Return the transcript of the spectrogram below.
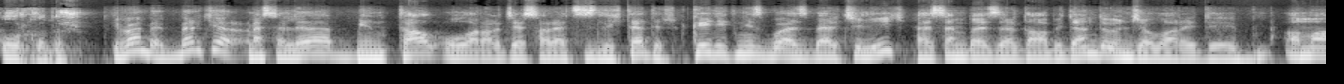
qorxudur. İbrahim bəy, bəlkə məsələ mental olaraq cəsarətsizlikdədir. Qeyd etdiyiniz bu əzbərçilik Həsən bəy Zərdabidən də öncə var idi. Amma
